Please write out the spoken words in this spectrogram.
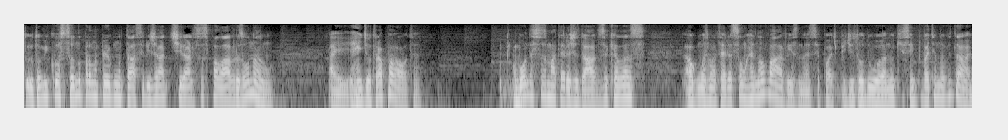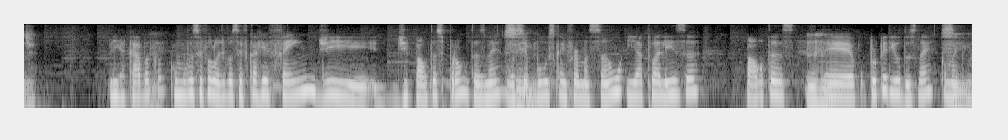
eu tô me coçando para não perguntar se eles já tiraram essas palavras ou não. Aí rende outra pauta. O bom dessas matérias de dados é que elas. Algumas matérias são renováveis, né? Você pode pedir todo ano que sempre vai ter novidade. E acaba, como você falou, de você ficar refém de, de pautas prontas, né? Você Sim. busca informação e atualiza pautas uhum. é, por períodos, né? Como, é que,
